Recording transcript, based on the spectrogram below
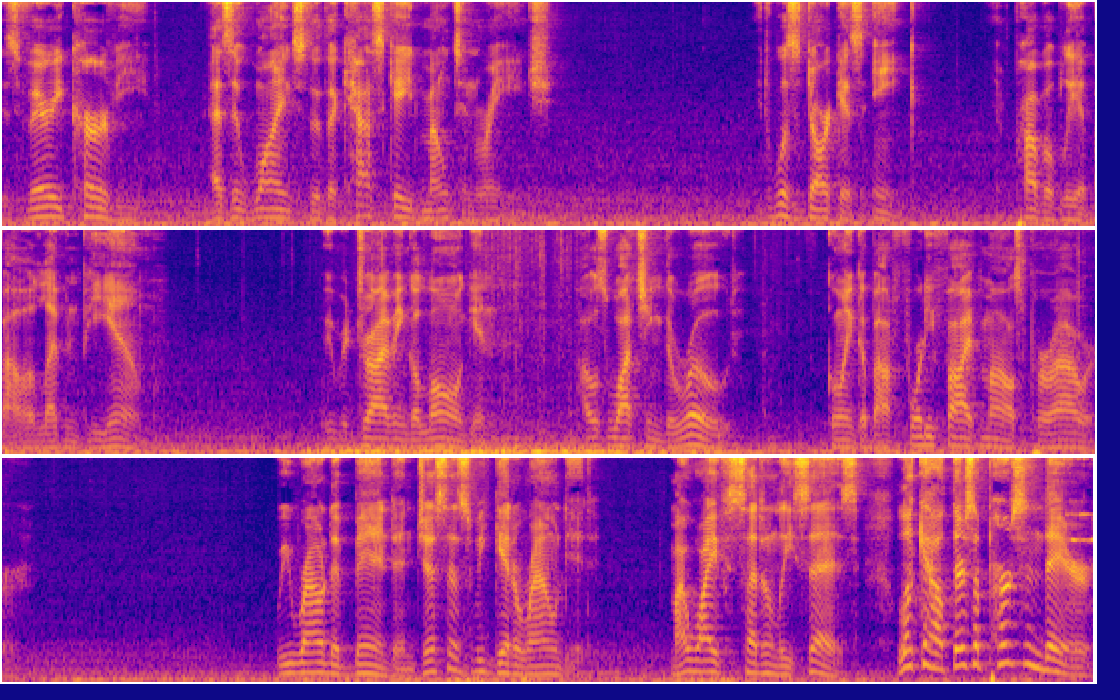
is very curvy as it winds through the Cascade Mountain Range. It was dark as ink, and probably about 11 p.m. We were driving along, and I was watching the road going about 45 miles per hour. We round a bend, and just as we get around it, my wife suddenly says, Look out, there's a person there!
